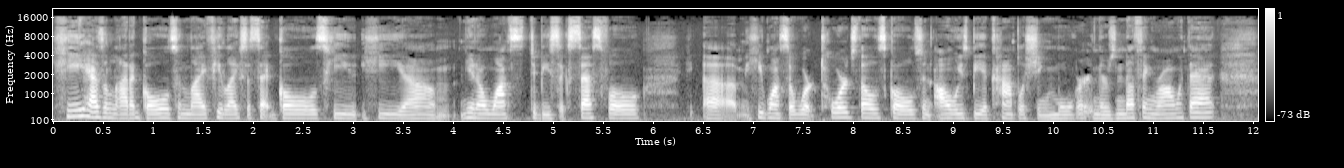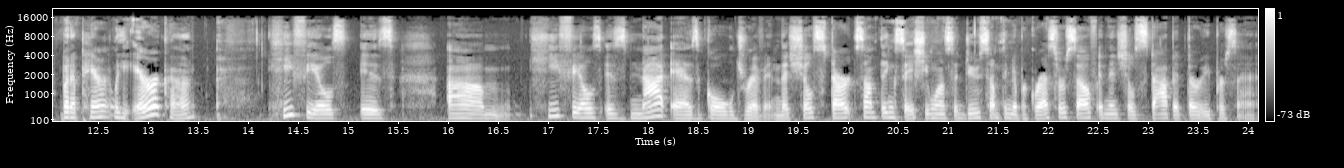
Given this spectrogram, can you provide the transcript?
He has a lot of goals in life. He likes to set goals. He, he um, you know, wants to be successful. Um, he wants to work towards those goals and always be accomplishing more. And there's nothing wrong with that. But apparently, Erica, he feels, is um, he feels is not as goal driven. That she'll start something, say she wants to do something to progress herself, and then she'll stop at 30%.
